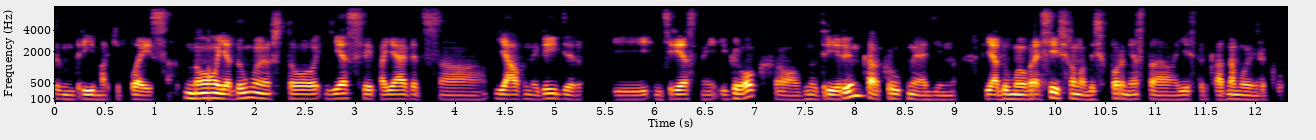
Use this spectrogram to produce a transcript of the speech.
внутри маркетплейса. Но я думаю, что если появится явный лидер и интересный игрок а, внутри рынка, крупный один. Я думаю, в России все равно до сих пор место есть только одному игроку.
